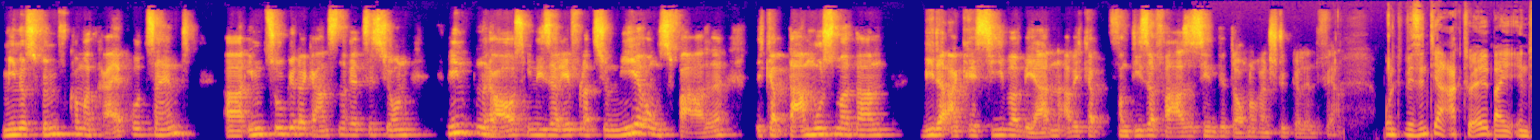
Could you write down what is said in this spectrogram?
minus 5,3 Prozent äh, im Zuge der ganzen Rezession hinten raus in dieser Reflationierungsphase. Ich glaube, da muss man dann wieder aggressiver werden, aber ich glaube, von dieser Phase sind wir doch noch ein Stück entfernt. Und wir sind ja aktuell bei, in,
